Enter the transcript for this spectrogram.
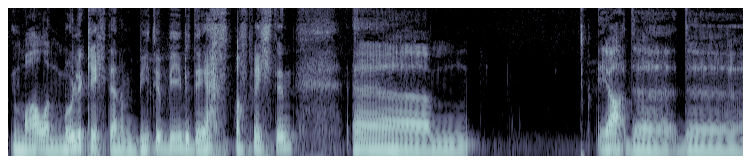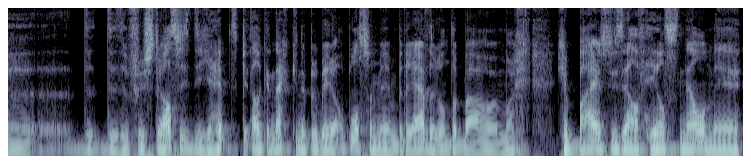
malen moeilijker dan een B2B-bedrijf oprichten. Ehm, ja, de, de, de, de, frustraties die je hebt, elke dag kunnen proberen oplossen met een bedrijf er rond te bouwen. Maar je biast jezelf heel snel met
